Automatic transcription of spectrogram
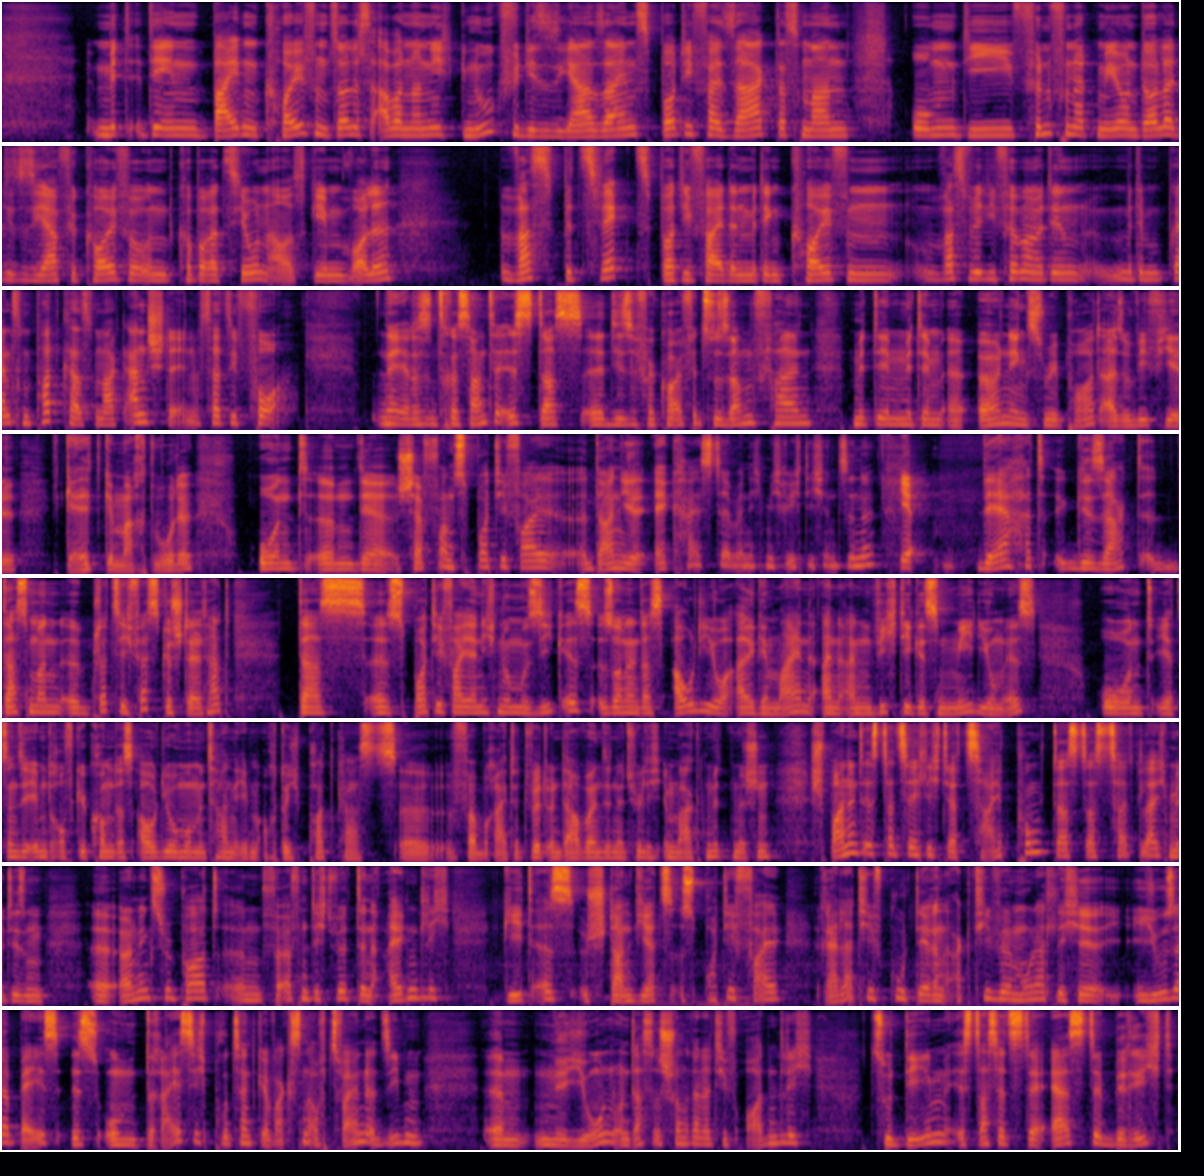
Mit den beiden Käufen soll es aber noch nicht genug für dieses Jahr sein. Spotify sagt, dass man um die 500 Millionen Dollar dieses Jahr für Käufe und Kooperationen ausgeben wolle. Was bezweckt Spotify denn mit den Käufen? Was will die Firma mit, den, mit dem ganzen Podcast-Markt anstellen? Was hat sie vor? Naja, das Interessante ist, dass äh, diese Verkäufe zusammenfallen mit dem, mit dem äh, Earnings Report, also wie viel Geld gemacht wurde. Und ähm, der Chef von Spotify, äh, Daniel Eck heißt der, wenn ich mich richtig entsinne, Ja. der hat gesagt, dass man äh, plötzlich festgestellt hat, dass äh, Spotify ja nicht nur Musik ist, sondern dass Audio allgemein ein, ein wichtiges Medium ist. Und jetzt sind sie eben drauf gekommen, dass Audio momentan eben auch durch Podcasts äh, verbreitet wird. Und da wollen sie natürlich im Markt mitmischen. Spannend ist tatsächlich der Zeitpunkt, dass das zeitgleich mit diesem äh, Earnings Report ähm, veröffentlicht wird. Denn eigentlich geht es, stand jetzt Spotify relativ gut. Deren aktive monatliche Userbase ist um 30% gewachsen auf 207 ähm, Millionen und das ist schon relativ ordentlich. Zudem ist das jetzt der erste Bericht,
